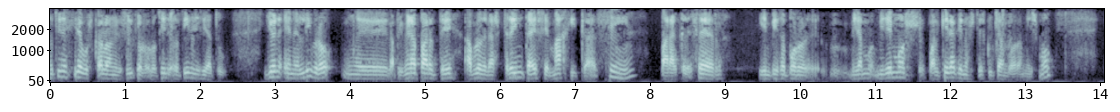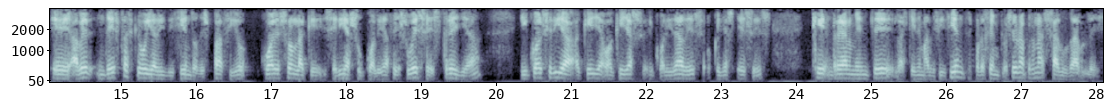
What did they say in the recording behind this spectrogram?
No tienes que ir a buscarlo en el sitio, lo, tienes, lo tienes ya tú. Yo en, el libro, eh, la primera parte, hablo de las 30 S mágicas para crecer y empiezo por, eh, miremos cualquiera que nos esté escuchando ahora mismo, eh, a ver, de estas que voy a ir diciendo despacio, cuáles son la que sería su cualidad, su S estrella, y cuál sería aquella o aquellas cualidades o aquellas S que realmente las tiene más deficientes. Por ejemplo, ser una persona saludable,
